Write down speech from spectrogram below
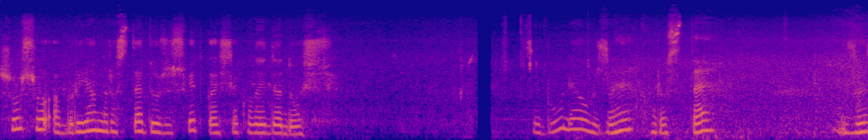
Що що, а бур'ян росте дуже швидко, ще коли йде дощ. Цибуля вже росте, вже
